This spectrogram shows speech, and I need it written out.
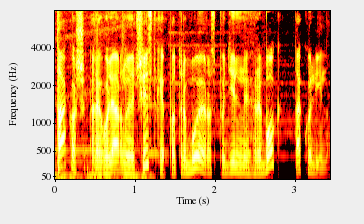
Також регулярної чистки потребує розподільний грибок та коліно.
